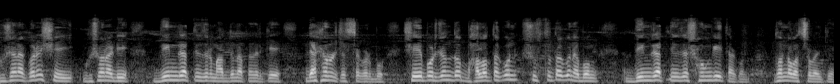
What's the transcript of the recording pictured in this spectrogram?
ঘোষণা করেন, সেই ঘোষণাটি দিনরাত নিউজের মাধ্যমে আপনাদেরকে দেখানোর চেষ্টা করব। সেই পর্যন্ত ভালো থাকুন, সুস্থ থাকুন এবং দিনরাত নিউজের সঙ্গেই থাকুন। ধন্যবাদ সবাইকে।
